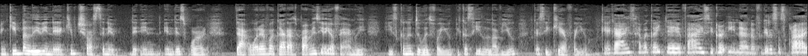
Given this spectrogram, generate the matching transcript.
and keep believing it, keep trusting in, in, in this word that whatever God has promised you your family, He's gonna do it for you because He love you, because He care for you. Okay, guys, have a great day. Bye. Secret Ina. Don't forget to subscribe.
